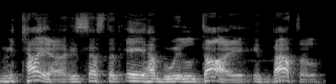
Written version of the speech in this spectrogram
Micaiah, he says that Ahab will die in battle.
